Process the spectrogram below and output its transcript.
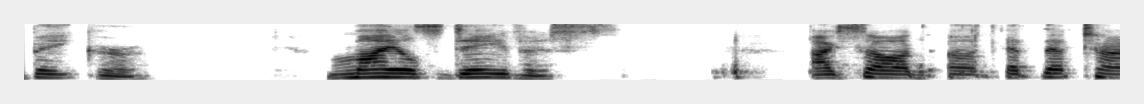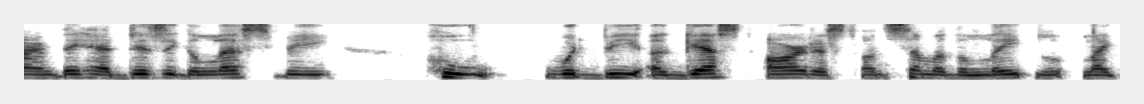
Baker, Miles Davis. I saw uh, at that time they had Dizzy Gillespie, who would be a guest artist on some of the late like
